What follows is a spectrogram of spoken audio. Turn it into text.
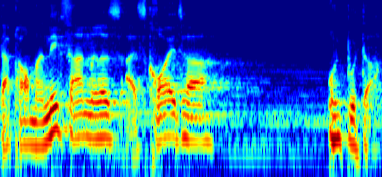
Da braucht man nichts anderes als Kräuter und Butter.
